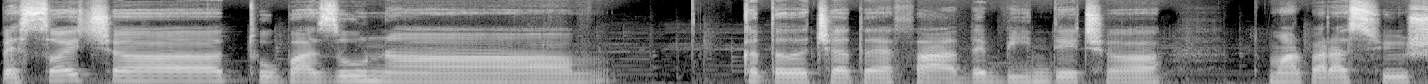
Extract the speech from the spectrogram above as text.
Besoj që tu bazu në këtë që e tha edhe Bindi edhe tu marrë parasysh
